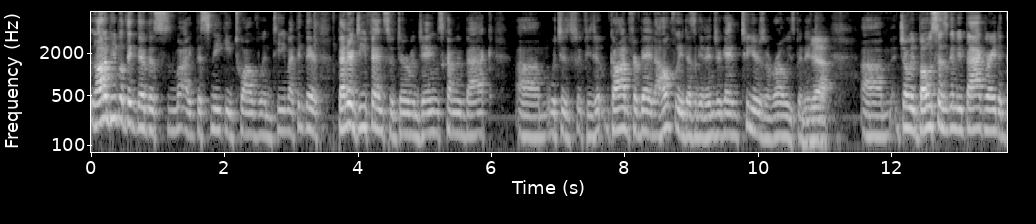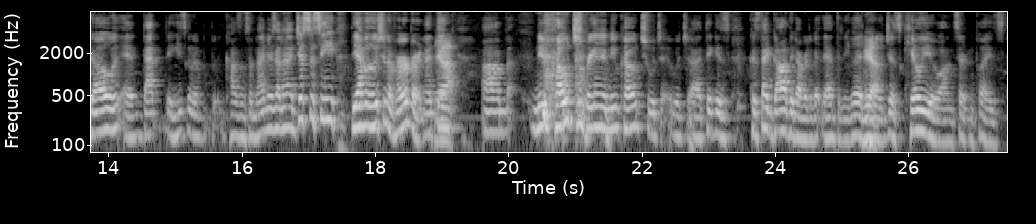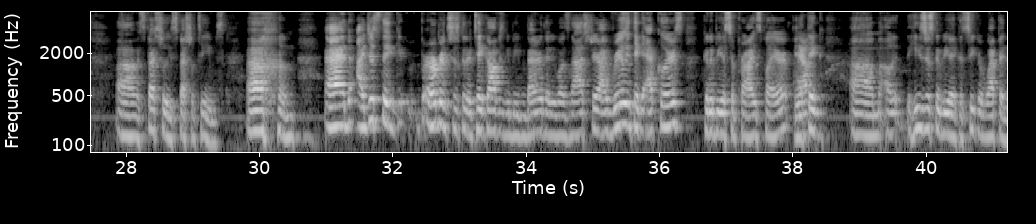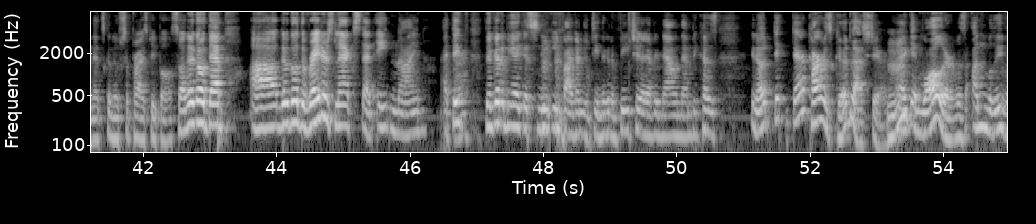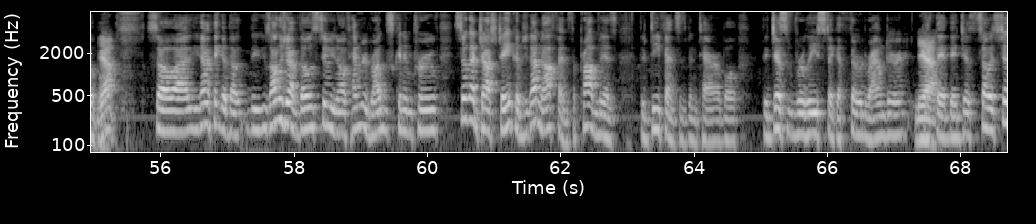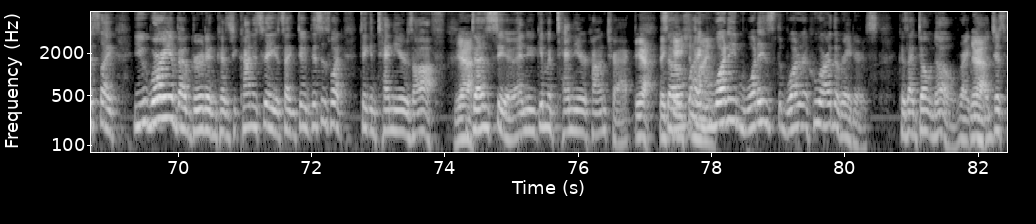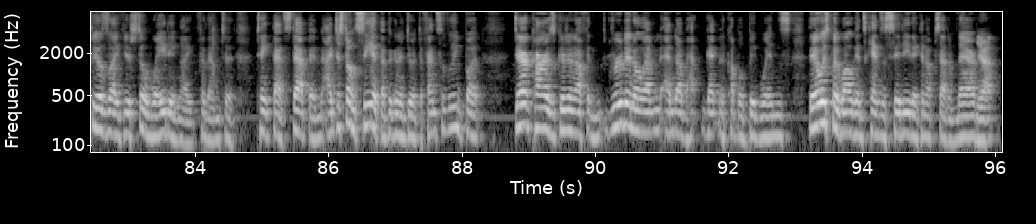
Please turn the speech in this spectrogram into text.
a lot of people think they're this like the sneaky 12 win team. I think they're better defense with Derwin James coming back. Um, which is if he God forbid, hopefully he doesn't get injured again. Two years in a row he's been injured. Yeah. Um, Joey Bosa is going to be back, ready to go, and that he's going to cause him some nightmares. And uh, just to see the evolution of Herbert, and I think Yeah. um, new coach, bringing in a new coach, which which I think is because thank God they got rid of Anthony Lynn. Yeah. He would just kill you on certain plays, um, especially special teams. Um, and I just think Herbert's just going to take off. He's going to be even better than he was last year. I really think Ekeler's going to be a surprise player. Yeah. I think um, uh, he's just going to be like a secret weapon that's going to surprise people. So I'm going to go with them. Uh, I'm going to go with the Raiders next at eight and nine. I think they're going to be like a sneaky 500 team. They're going to beat you every now and then because, you know, D- Derek Carr was good last year. Like, and Waller was unbelievable. Yeah. So uh, you got to think of the as long as you have those two, you know, if Henry Ruggs can improve, still got Josh Jacobs. You got an offense. The problem is their defense has been terrible. They just released like a third rounder. Yeah. that They, they just so it's just like you worry about Gruden because you kind of see it's like, dude, this is what taking ten years off Yeah. does to you, and you give him a ten year contract. Yeah, So vacation like, line. what? What is the what? Who are the Raiders? because I don't know right Yeah. now. It just feels like you're still waiting like for them to take that step, and I just don't see it that they're going to do it defensively. But Derek Carr is good enough, and Gruden will end up getting a couple of big wins. They always play well against Kansas City; they can upset them there. Yeah.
